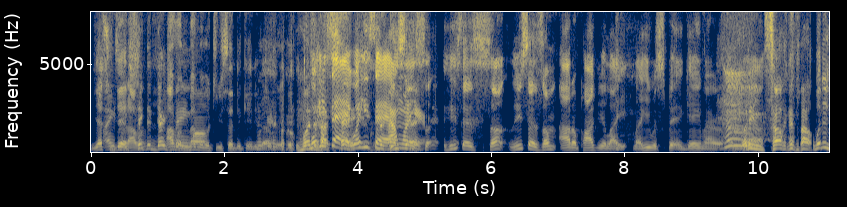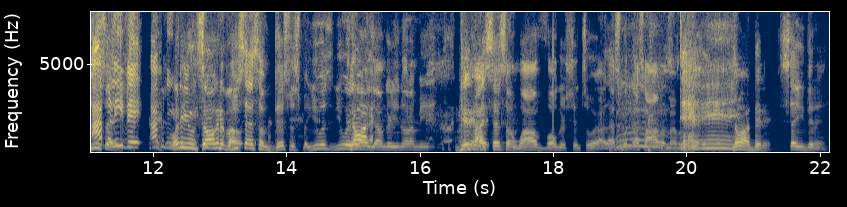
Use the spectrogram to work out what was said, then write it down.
Yes, you did. say I, shit to re- I baby remember mom. what you said to Katie. Got What, What did he I say? say? What he say? I he wanna said, hear. he says some. He said some out of pocket, like like he was spitting game at her. What are you talking about? What did you I say? I believe it. I believe it. What are you talking about? You said some disrespect. You was you were No, a I- little younger. You know what I mean. Did probably I? said some wild, vulgar shit to her. That's what. That's how I remember. it. No, I didn't. Say you didn't.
